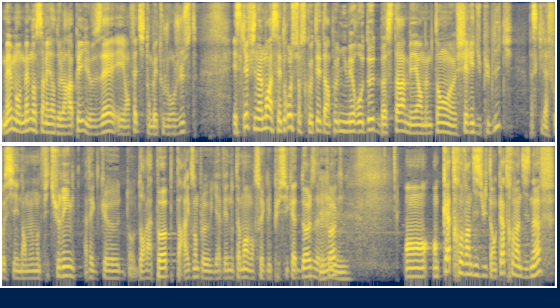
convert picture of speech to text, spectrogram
même même dans sa manière de la rapper, il le faisait et en fait il tombait toujours juste. Et ce qui est finalement assez drôle sur ce côté d'un peu numéro 2 de Busta, mais en même temps euh, chéri du public. Parce qu'il a fait aussi énormément de featuring avec euh, dans, dans la pop, par exemple, il y avait notamment un morceau avec les Pussycat Dolls à l'époque. Mmh. En, en 98, en 99,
